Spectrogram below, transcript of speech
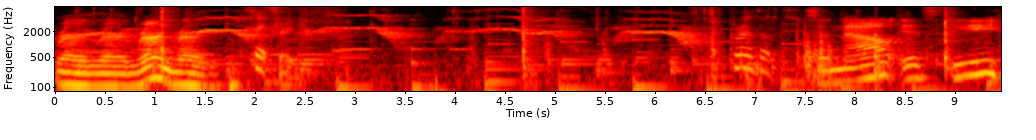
Run, run, run, run. Six. Safe. Presents. So now it's the.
